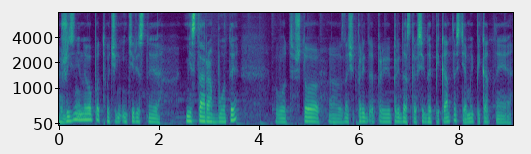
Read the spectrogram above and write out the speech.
жизненный опыт, очень интересные места работы. Вот, что, э, значит, прид- при- придаст, как всегда, пикантности, а мы пикантные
